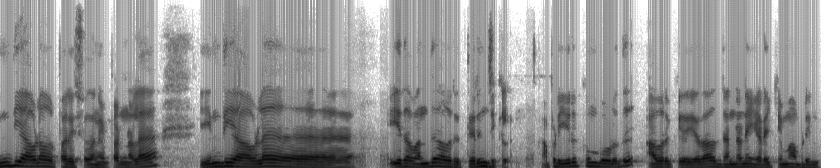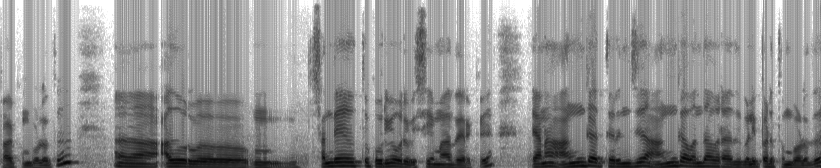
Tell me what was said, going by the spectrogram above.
இந்தியாவில் அவர் பரிசோதனை பண்ணலை. இந்தியாவில் இதை வந்து அவர் தெரிஞ்சுக்கல. அப்படி இருக்கும் பொழுது அவருக்கு ஏதாவது தண்டனை கிடைக்குமா அப்படின்னு பார்க்கும் பொழுது அது ஒரு சந்தேகத்துக்குரிய ஒரு விஷயமா தான் இருக்குது ஏன்னா அங்கே தெரிஞ்சு அங்கே வந்து அவர் அது வெளிப்படுத்தும் பொழுது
